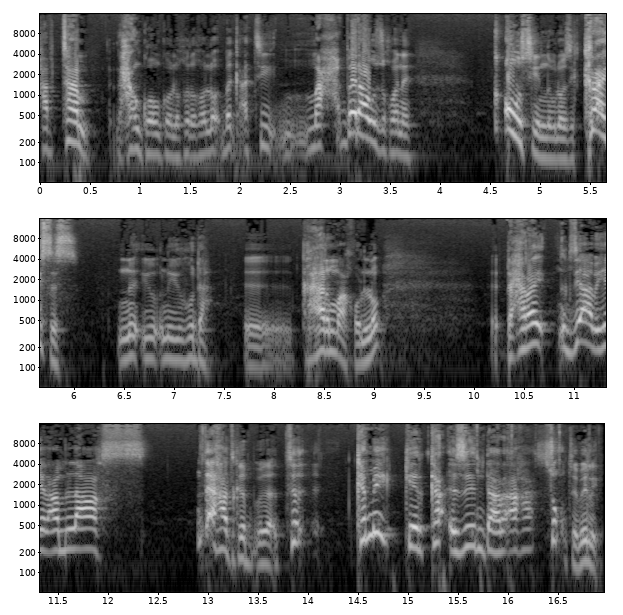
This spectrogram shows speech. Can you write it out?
ሃብታም ድሓን ክኸውን ከሎ ክርኢ ከሎ በቃ እቲ ማሕበራዊ ዝኾነ ቀውሲ ንብሎ እዚ ክራይሲስ ንይሁዳ ክሃርማ ከሎ ዳሕራይ እግዚኣብሄር ኣምላኽ እንታይ ኢኻ ትገብር ከመይ ጌርካ እዚ እንዳረኣኻ ሱቕ ትብል እዩ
